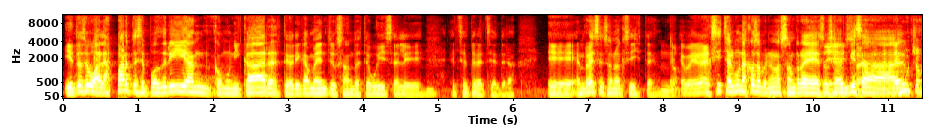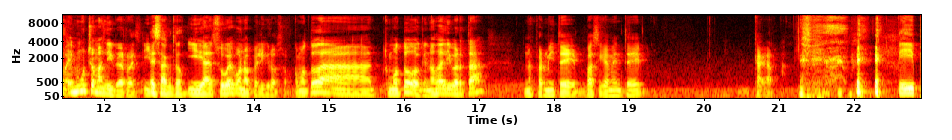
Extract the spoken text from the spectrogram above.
Y entonces, bueno, las partes se podrían comunicar teóricamente usando este whistle, y etcétera, etcétera. Eh, en res eso no existe. No. Eh, existe algunas cosas, pero no son res. O sea, empieza. Es mucho, es mucho más libre. Y, Exacto. Y a su vez, bueno, peligroso. Como, toda, como todo que nos da libertad, nos permite básicamente cagarla. Pip.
